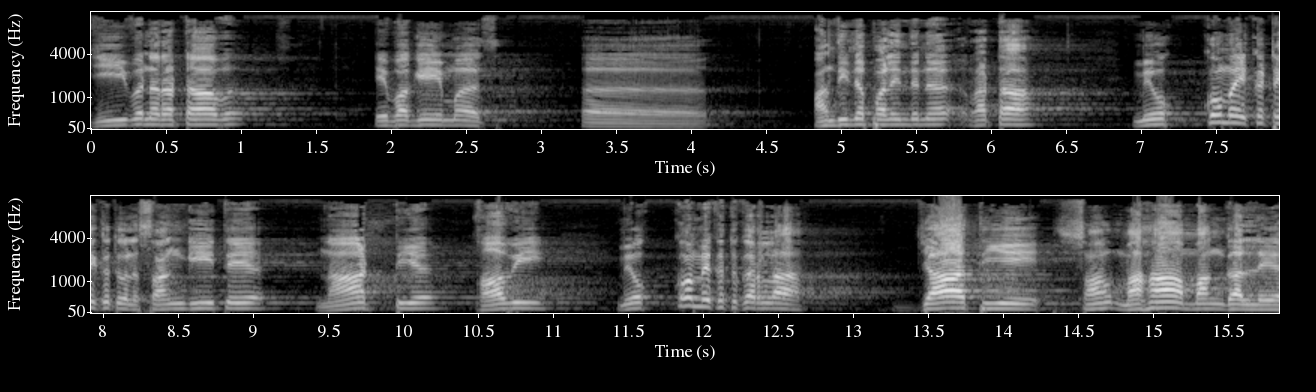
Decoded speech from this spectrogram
ජීවන රටාව ඒ වගේම අඳින පළඳින රටා මේ ඔක්කොම එකට එකතු කරලා සංගීතය නාට්‍ය කවි මේ ඔක්කොම එකතු කරලා ජාතියේ මහා මංගල්‍යය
